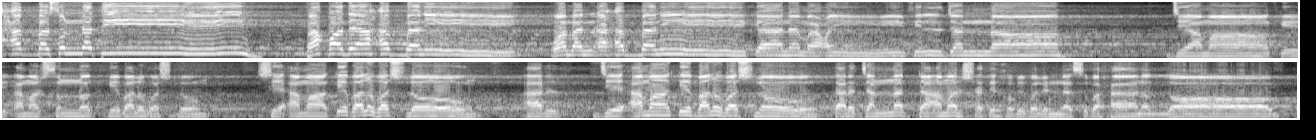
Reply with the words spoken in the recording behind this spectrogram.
আহাব্বা সুন্নতি ফাকাদ আহাব্বানি ওয়া মান আহাব্বানি কানা মাই ফিল জান্নাহ। যে আমাকে, আমার সুন্নতকে ভালোবাসলো, সে আমাকে ভালোবাসলো, আর যে আমাকে ভালোবাসলো, তার জান্নাতটা আমার সাথে হবে বলেন না, সুবহানাল্লাহ।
